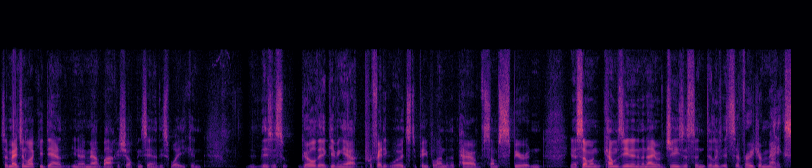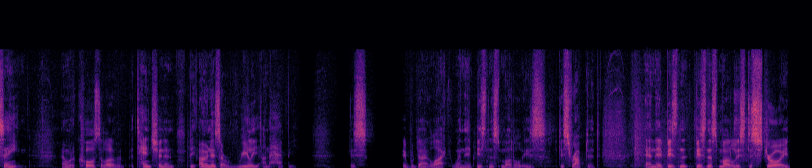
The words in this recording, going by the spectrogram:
So imagine like you're down at you know, Mount Barker Shopping Centre this week and there's this girl there giving out prophetic words to people under the power of some spirit, and you know someone comes in and in the name of Jesus and delivers. It's a very dramatic scene, and would have caused a lot of attention. And the owners are really unhappy because people don't like when their business model is disrupted, and their business business model is destroyed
